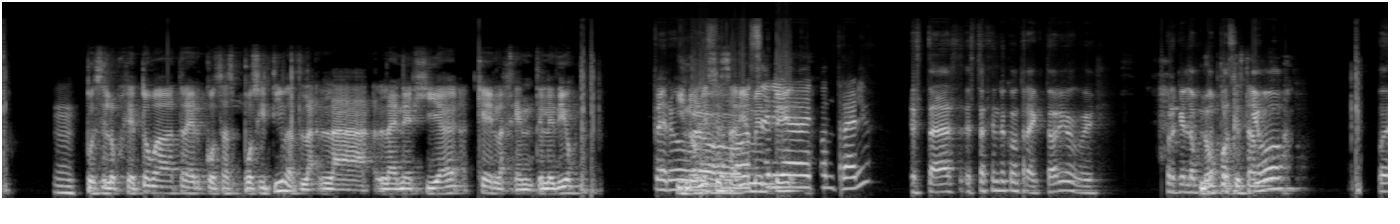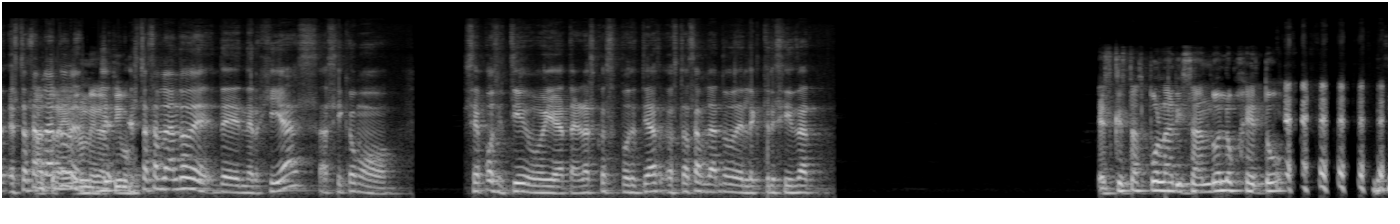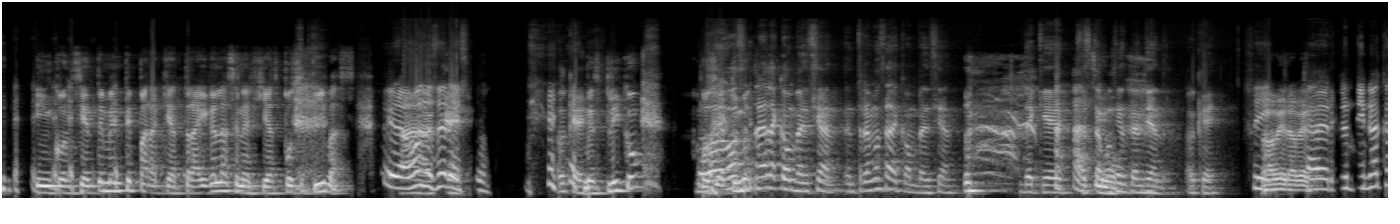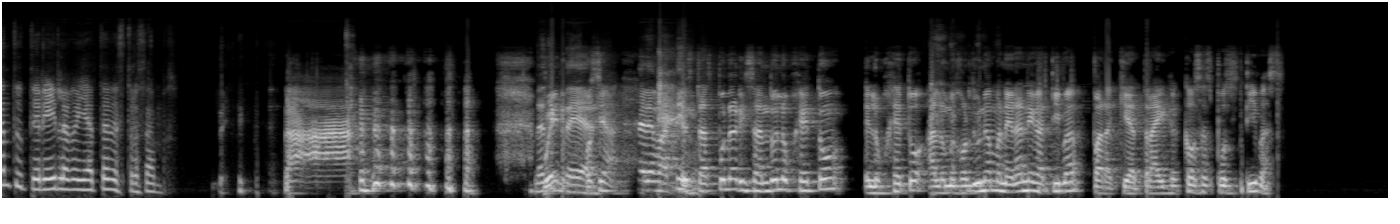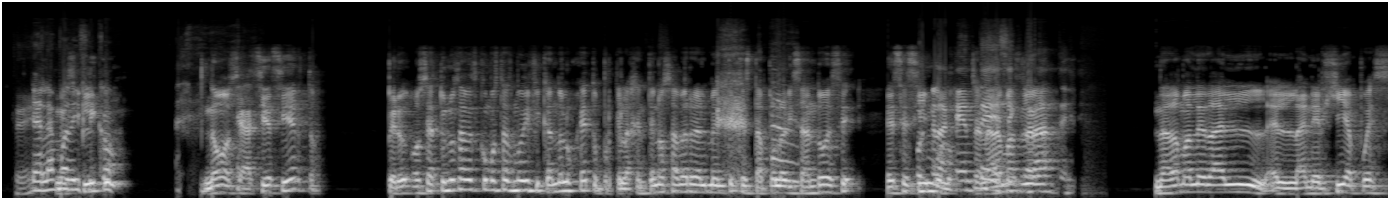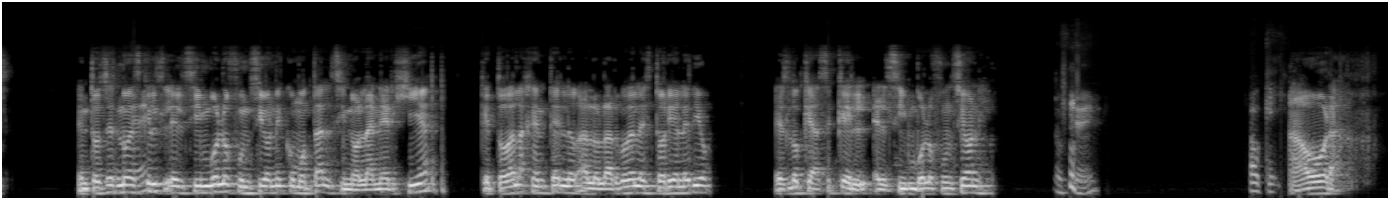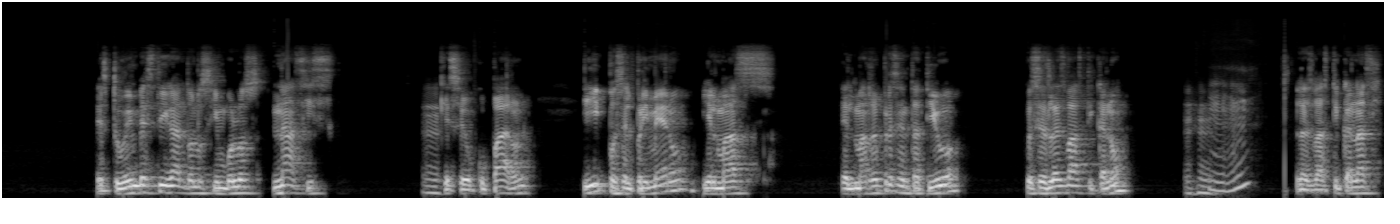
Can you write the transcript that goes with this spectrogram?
Mm, pues el objeto va a traer cosas positivas, la, la, la energía que la gente le dio. Pero Y no necesariamente- sería contrario. Estás, está siendo contradictorio, güey. Porque lo, No, lo porque está- positivo. pues, estás hablando, de, lo negativo. de- estás hablando de, de energías, así como ser positivo y atraer las cosas positivas, o estás hablando de electricidad. Es que estás polarizando el objeto inconscientemente para que atraiga las energías positivas. Mira, vamos Ah, a hacer ok. esto. ¿Me explico? O Vamos sea, tú vamos a me- entrar a la convención. Entremos a la convención de que estamos mo. entendiendo. Ok. Sí. A ver, a ver. A ver, continúa con tu teoría y luego ya te destrozamos. ¡Ah! No bueno, creas. o sea, estás polarizando el objeto, el objeto a lo mejor de una manera negativa para que atraiga cosas positivas. Ok. Ya la ¿Me modificó. explico? No, o sea, sí es cierto. Pero, o sea, tú no sabes cómo estás modificando el objeto, porque la gente no sabe realmente que está polarizando ese, ese Porque símbolo. la O sea, gente nada es más le da, ignorante. nada más le da el- el- la energía, pues. Entonces no es que el, el símbolo funcione como tal, sino la energía que toda la gente lo- a lo largo de la historia le dio, es lo que hace que el, el símbolo funcione. Ok. Ok. Ahora, estuve investigando los símbolos nazis Mm. que se ocuparon y pues el primero y el más el más representativo pues es la esvástica, ¿no? La esvástica nazi.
